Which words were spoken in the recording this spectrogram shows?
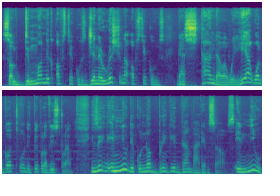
some demonic obstacles, generational obstacles that stand our way. Hear what God told the people of Israel. He knew they could not bring it down by themselves. He knew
